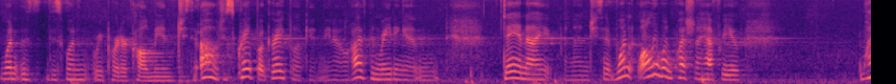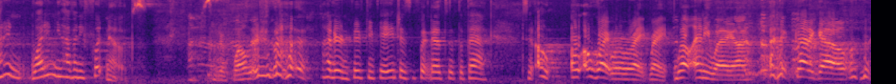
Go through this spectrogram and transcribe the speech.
one, this, this one reporter called me and she said, oh, just great book, great book. And, you know, I've been reading it and day and night. And then she said, one, only one question I have for you. Why didn't, why didn't you have any footnotes? Sort of, well, there's 150 pages of footnotes at the back. I said, oh, oh, oh, right, right, right, right. Well, anyway, uh, gotta go.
